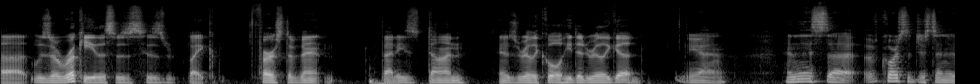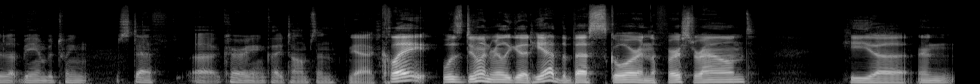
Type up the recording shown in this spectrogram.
uh, was a rookie. This was his like first event that he's done. It was really cool. He did really good. Yeah, and this, uh, of course, it just ended up being between Steph uh, Curry and Klay Thompson. Yeah, Klay was doing really good. He had the best score in the first round. He uh and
